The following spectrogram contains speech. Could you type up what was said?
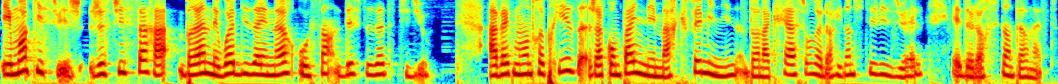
Et moi qui suis-je? Je suis Sarah, brand et web designer au sein d'FTZ Studio. Avec mon entreprise, j'accompagne les marques féminines dans la création de leur identité visuelle et de leur site internet.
